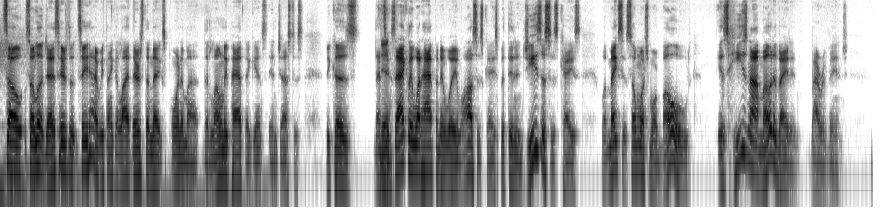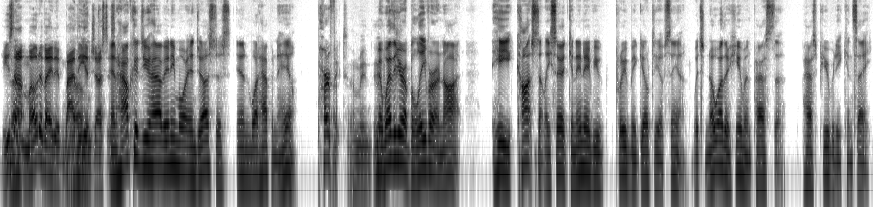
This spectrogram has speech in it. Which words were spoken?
So, so look, Jay. Here's the see how we think alike. There's the next point of my the lonely path against injustice, because that's Yeah. exactly what happened in William Wallace's case. But then in Jesus's case, what makes it so much more bold is he's not motivated by revenge. He's No. not motivated by No. the injustice. And how could you have any more injustice in what happened to him? Perfect. I mean, I mean, whether you're a believer or not, he constantly said, "Can any of you prove me guilty of sin?" Which no other human past the past puberty can say,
